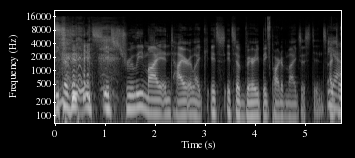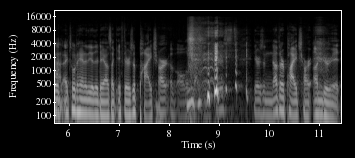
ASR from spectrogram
because it, it's it's truly my entire like it's it's a very big part of my existence. Yeah. I told I told Hannah the other day, I was like, if there's a pie chart of all of my interests there's another pie chart under it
